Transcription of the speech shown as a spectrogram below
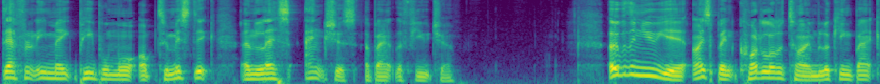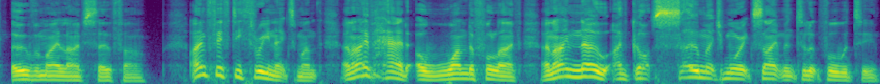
definitely make people more optimistic and less anxious about the future. Over the new year, I spent quite a lot of time looking back over my life so far. I'm 53 next month, and I've had a wonderful life, and I know I've got so much more excitement to look forward to.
